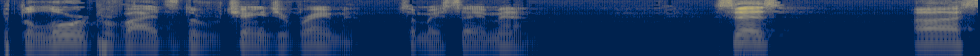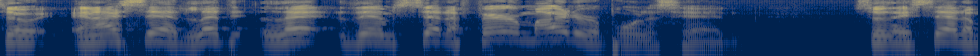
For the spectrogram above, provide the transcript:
But the Lord provides the change of raiment. Somebody say amen. It says, uh, so, and I said, let, let them set a fair mitre upon his head. So they set a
